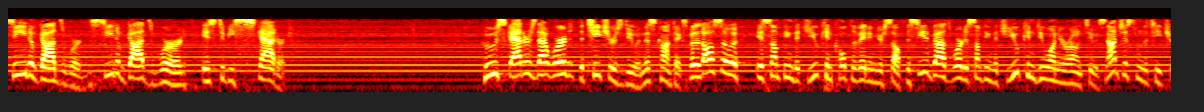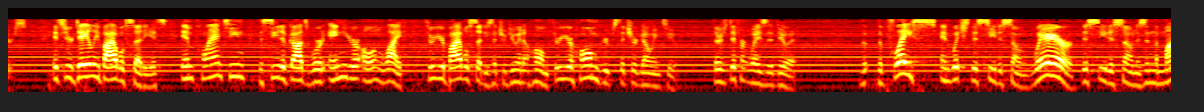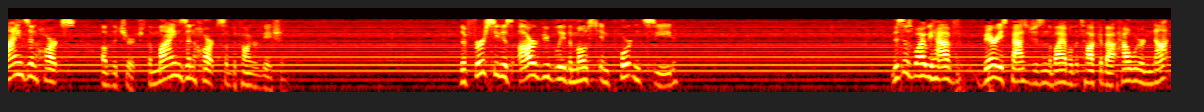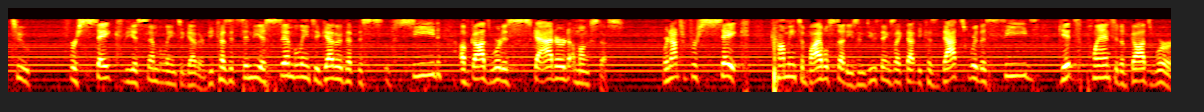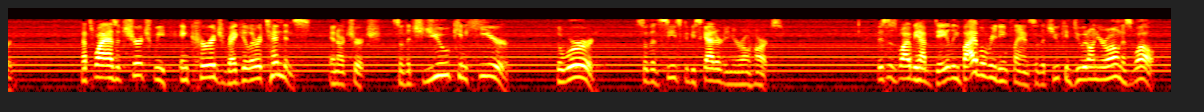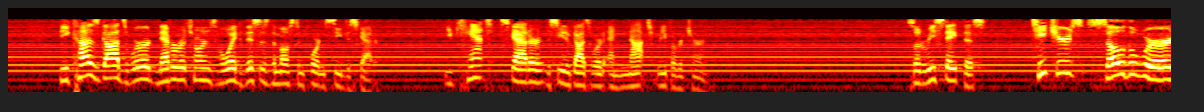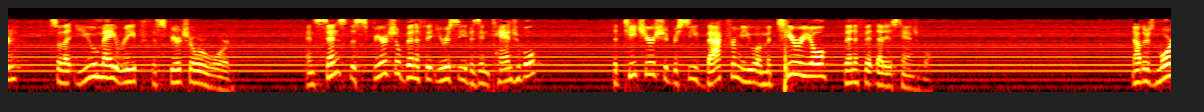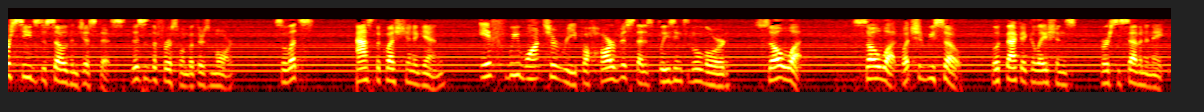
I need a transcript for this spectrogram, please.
seed of God's word. The seed of God's word is to be scattered. Who scatters that word? The teachers do in this context. But it also is something that you can cultivate in yourself. The seed of God's word is something that you can do on your own too. It's not just from the teachers. It's your daily Bible study. It's implanting the seed of God's word in your own life through your Bible studies that you're doing at home, through your home groups that you're going to. There's different ways to do it the, the place in which this seed is sown, where this seed is sown, is in the minds and hearts of the church, the minds and hearts of the congregation. The first seed is arguably the most important seed. This is why we have various passages in the Bible that talk about how we're not to forsake the assembling together, because it's in the assembling together that the seed of God's Word is scattered amongst us. We're not to forsake coming to Bible studies and do things like that, because that's where the seeds get planted of God's Word. That's why, as a church, we encourage regular attendance in our church so that you can hear the Word, so that the seeds can be scattered in your own hearts. This is why we have daily Bible reading plans so that you can do it on your own as well. Because God's word never returns void, this is the most important seed to scatter. You can't scatter the seed of God's word and not reap a return. So to restate this, teachers sow the word so that you may reap the spiritual reward. And since the spiritual benefit you receive is intangible, the teacher should receive back from you a material benefit that is tangible. Now, there's more seeds to sow than just this. This is the first one, but there's more. So let's ask the question again. If we want to reap a harvest that is pleasing to the Lord, so what? So what? What should we sow? Look back at Galatians verses 7 and 8.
